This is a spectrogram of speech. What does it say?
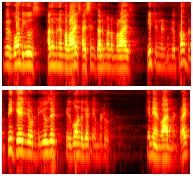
We are going to use aluminum alloys, high strength aluminum alloys, heat treatment could be a problem. PKG you use it is going to get embrittled in the environment, right.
